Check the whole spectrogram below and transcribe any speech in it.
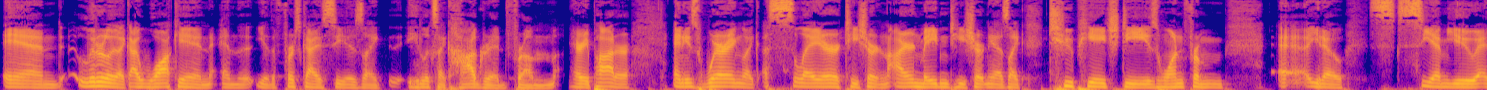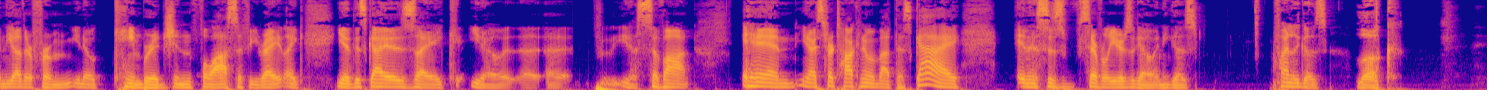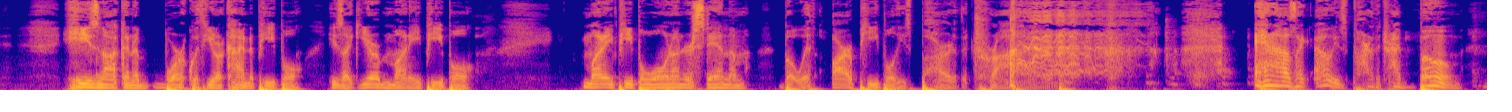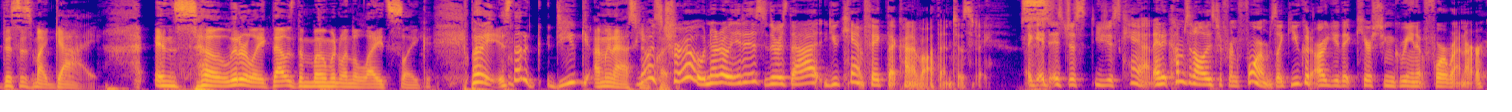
And literally, like, I walk in and the, you know, the first guy I see is like, he looks like Hagrid from Harry Potter and he's wearing like a Slayer t-shirt, an Iron Maiden t-shirt, and he has like two PhDs, one from, uh, you know, CMU and the other from, you know, Cambridge in philosophy, right? Like, you know, this guy is like, you know, uh, uh, you know, savant. And, you know, I start talking to him about this guy and this is several years ago and he goes, finally goes, look, he's not going to work with your kind of people. He's like, you're money people. Money people won't understand them, but with our people, he's part of the tribe. and I was like, oh, he's part of the tribe. Boom. This is my guy. And so literally that was the moment when the lights like, but it's not a, do you, I'm going to ask you no, it's question. true. No, no, it is. There's that. You can't fake that kind of authenticity. Like it, it's just, you just can't. And it comes in all these different forms. Like you could argue that Kirsten Green at Forerunner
